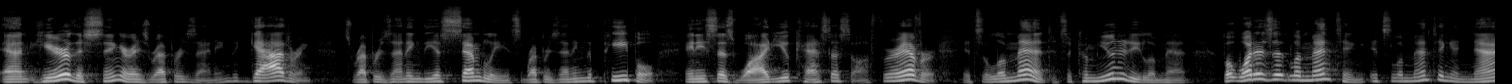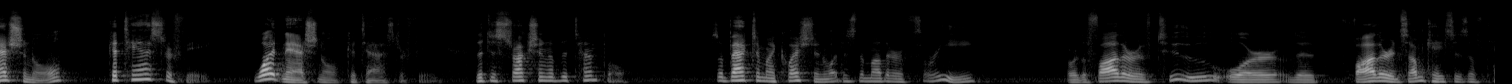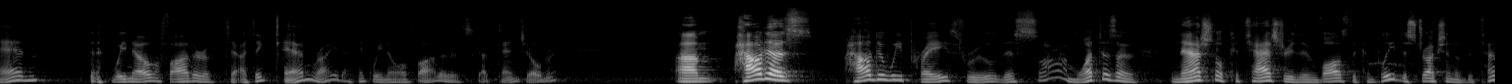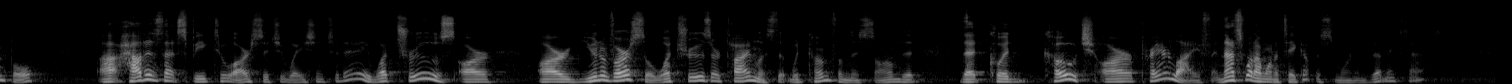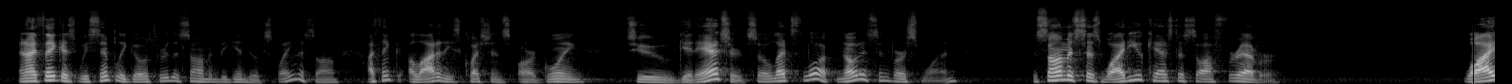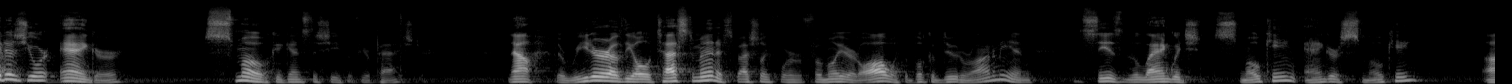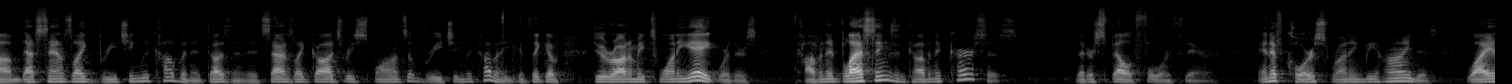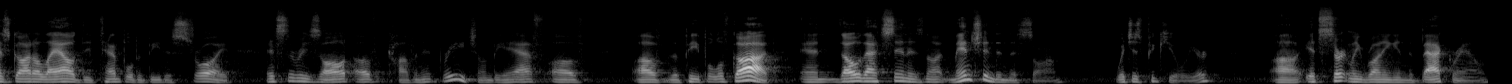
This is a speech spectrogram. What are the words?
And here the singer is representing the gathering. It's representing the assembly. It's representing the people. And he says, Why do you cast us off forever? It's a lament, it's a community lament. But what is it lamenting? It's lamenting a national catastrophe. What national catastrophe? The destruction of the temple. So, back to my question what does the mother of three, or the father of two, or the father in some cases of ten, we know a father of, ten, I think 10, right? I think we know a father that's got 10 children. Um, how, does, how do we pray through this psalm? What does a national catastrophe that involves the complete destruction of the temple, uh, how does that speak to our situation today? What truths are, are universal? What truths are timeless that would come from this psalm that, that could coach our prayer life? And that's what I want to take up this morning. Does that make sense? And I think as we simply go through the psalm and begin to explain the psalm, I think a lot of these questions are going to get answered. So let's look. Notice in verse 1, the psalmist says, Why do you cast us off forever? Why does your anger smoke against the sheep of your pasture? Now, the reader of the Old Testament, especially if we're familiar at all with the book of Deuteronomy and sees the language smoking, anger smoking, um, that sounds like breaching the covenant, doesn't it? It sounds like God's response of breaching the covenant. You can think of Deuteronomy 28, where there's covenant blessings and covenant curses that are spelled forth there. And of course, running behind us. Why has God allowed the temple to be destroyed? It's the result of covenant breach on behalf of, of the people of God. And though that sin is not mentioned in this psalm, which is peculiar, uh, it's certainly running in the background.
